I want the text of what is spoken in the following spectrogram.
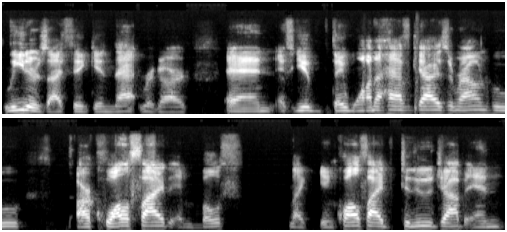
leaders, I think, in that regard. And if you they want to have guys around who are qualified and both like in qualified to do the job and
